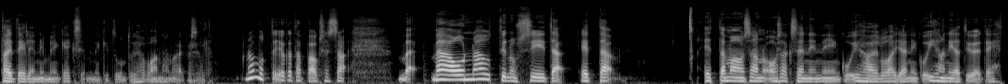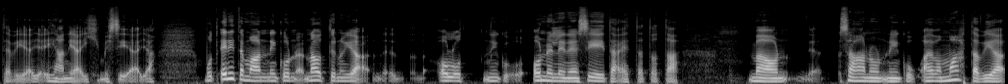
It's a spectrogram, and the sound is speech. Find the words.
taiteilijan nimen keksiminenkin tuntui ihan vanhanaikaiselta. No mutta joka tapauksessa mä, mä oon nauttinut siitä, että – että mä oon saanut osakseni niin kuin ihailua ja niin kuin ihania työtehtäviä ja ihania ihmisiä. Ja, mutta eniten mä oon niin kuin nauttinut ja ollut niin kuin onnellinen siitä, että tota, mä oon saanut niin kuin aivan mahtavia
